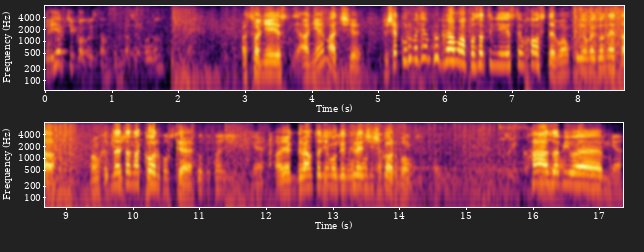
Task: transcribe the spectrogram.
Wyjebcie kogoś stamtąd, macie? A co, nie jest... A nie macie. Przecież ja kurwa nie mam programu, a poza tym nie jestem hostem, bo mam chujowego neta. Mam No neta na korbkę. hostem, go wywalili, nie? A jak gram to nie Przecież mogę kręcić korbą. wywalili. Ha, Halo, zabiłem! Nie.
